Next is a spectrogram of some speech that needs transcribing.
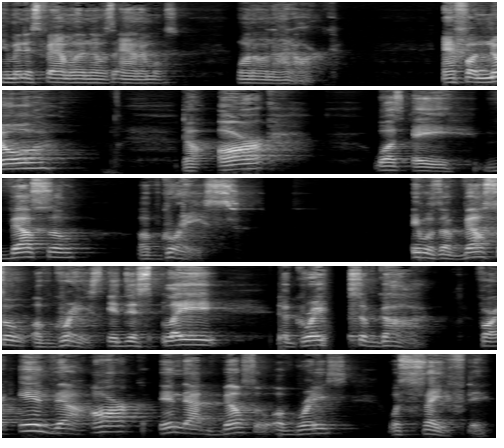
him and his family and those animals went on that ark. And for Noah, the ark was a vessel of grace. It was a vessel of grace. It displayed the grace of God For in that ark, in that vessel of grace, was safety.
